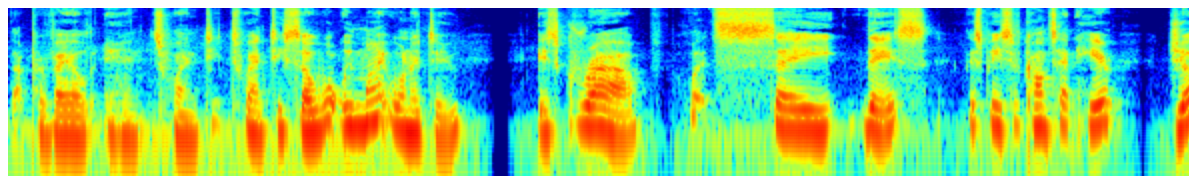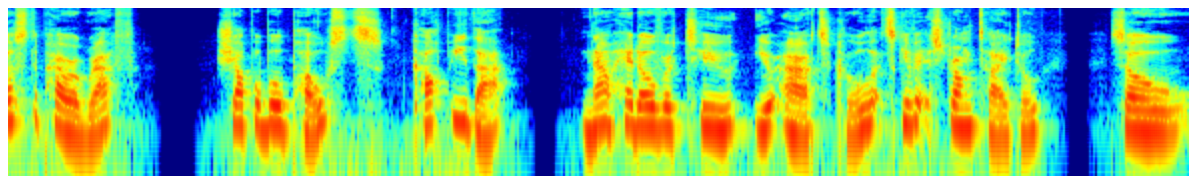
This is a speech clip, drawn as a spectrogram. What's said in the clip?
that prevailed in 2020. So what we might want to do is grab, let's say this, this piece of content here, just a paragraph, shoppable posts, copy that. Now head over to your article. Let's give it a strong title. So,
